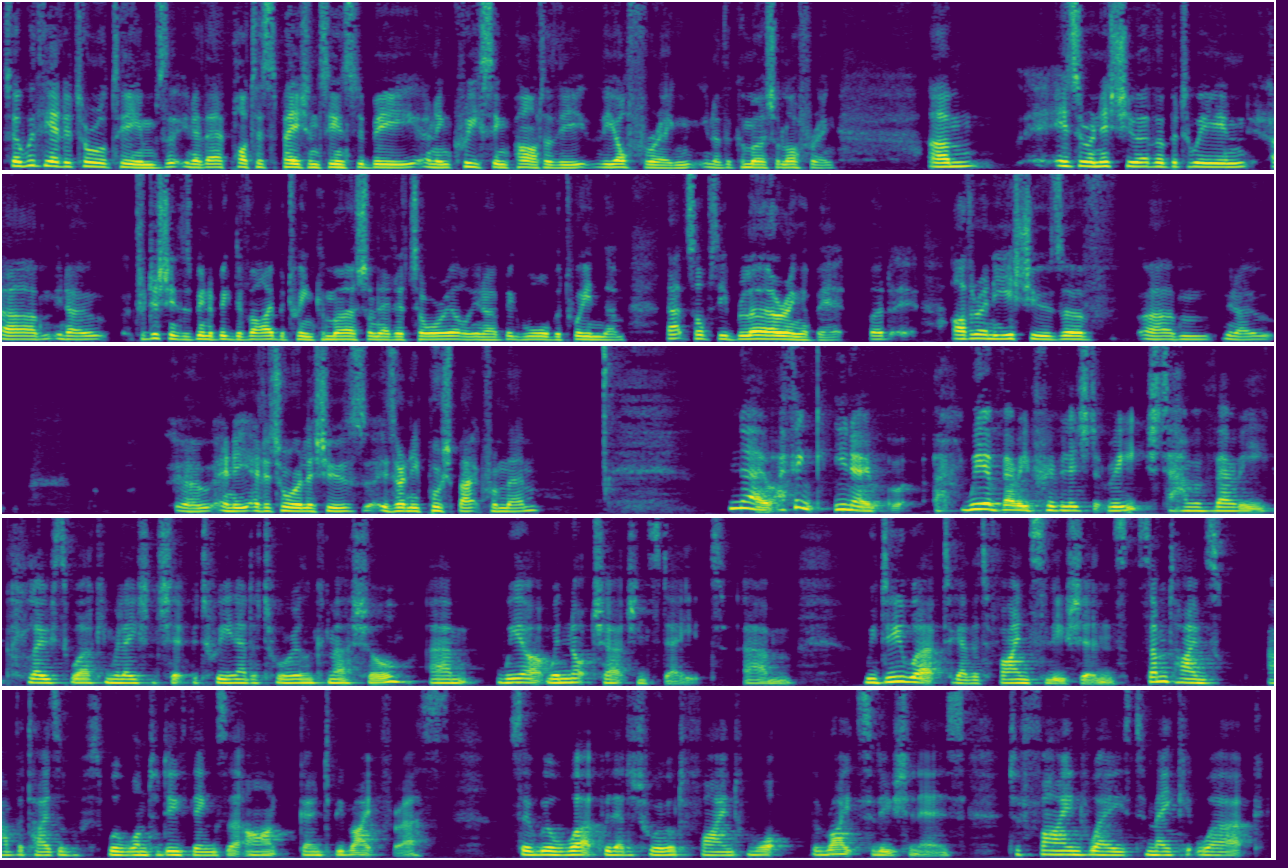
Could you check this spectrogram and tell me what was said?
So, with the editorial teams, you know, their participation seems to be an increasing part of the the offering, you know, the commercial offering. Um, is there an issue ever between, um, you know, traditionally there's been a big divide between commercial and editorial, you know, a big wall between them. That's obviously blurring a bit. But are there any issues of, um, you know, you know, any editorial issues? Is there any pushback from them? No, I think, you know, we are very privileged at Reach to have a very close working relationship between editorial and commercial. Um, we are we're not church and state. We do work together to find solutions. Sometimes advertisers will want to do things that aren't going to be right for us. So we'll work with editorial to find what the right solution is, to find ways to make it work,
